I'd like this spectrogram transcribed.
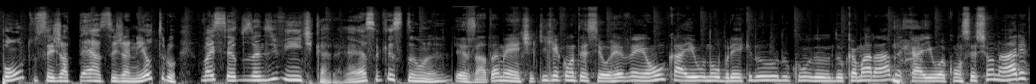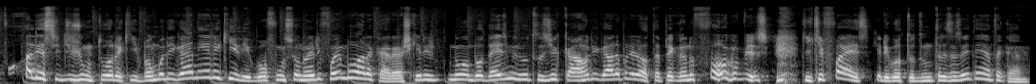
ponto, seja terra, seja neutro, vai ser 220, cara. É essa a questão, né? Exatamente. O que, que aconteceu? O Réveillon caiu no break do, do, do- do camarada, caiu a concessionária. Olha esse disjuntor aqui, vamos ligar nele aqui. Ligou, funcionou, ele foi embora, cara. Acho que ele não andou 10 minutos de carro, ligaram pra ele, ó, tá pegando fogo, bicho. O que que faz? Que ligou tudo no 380, cara.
